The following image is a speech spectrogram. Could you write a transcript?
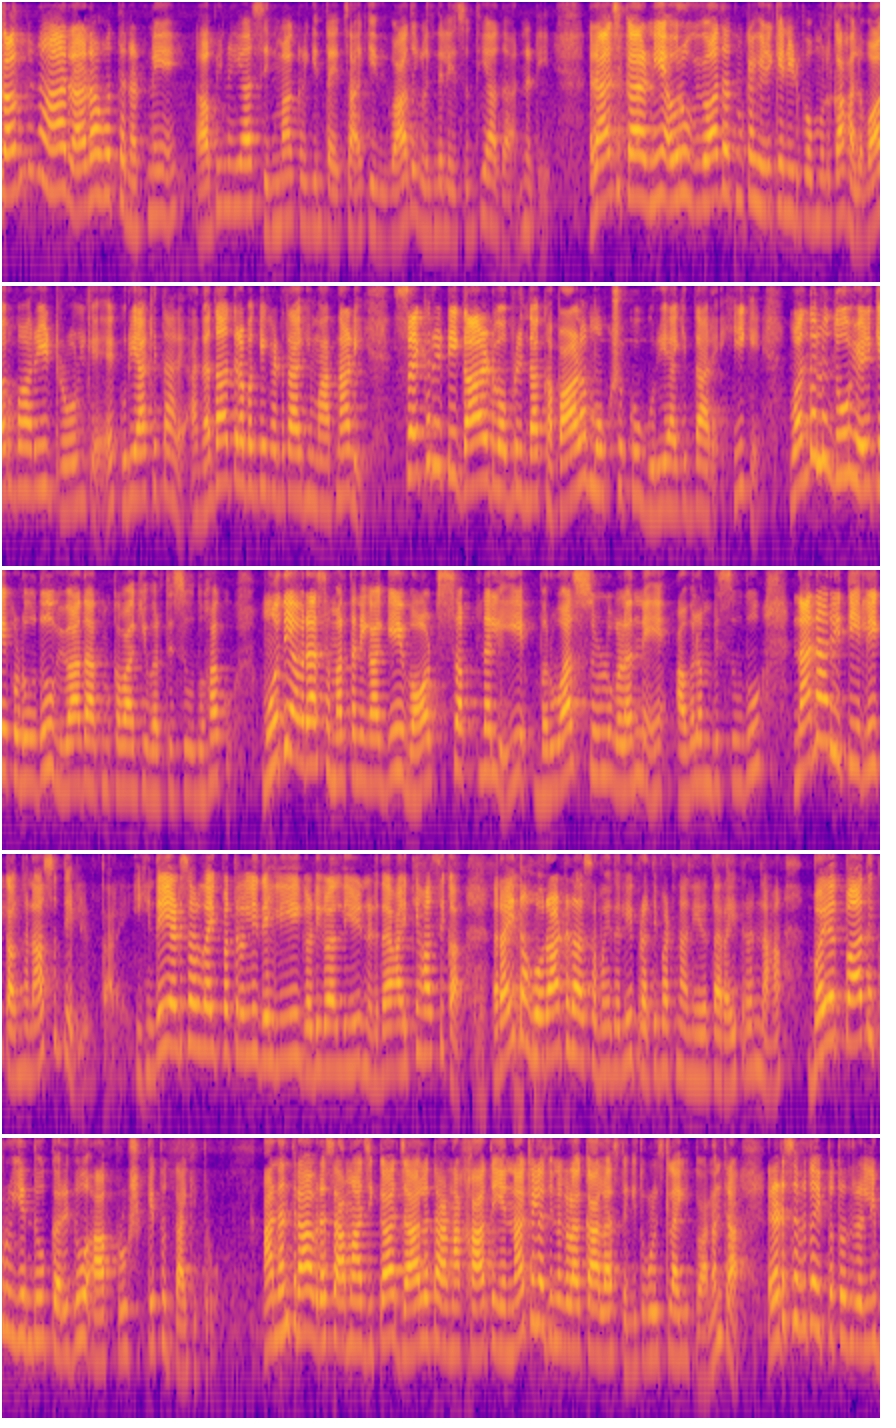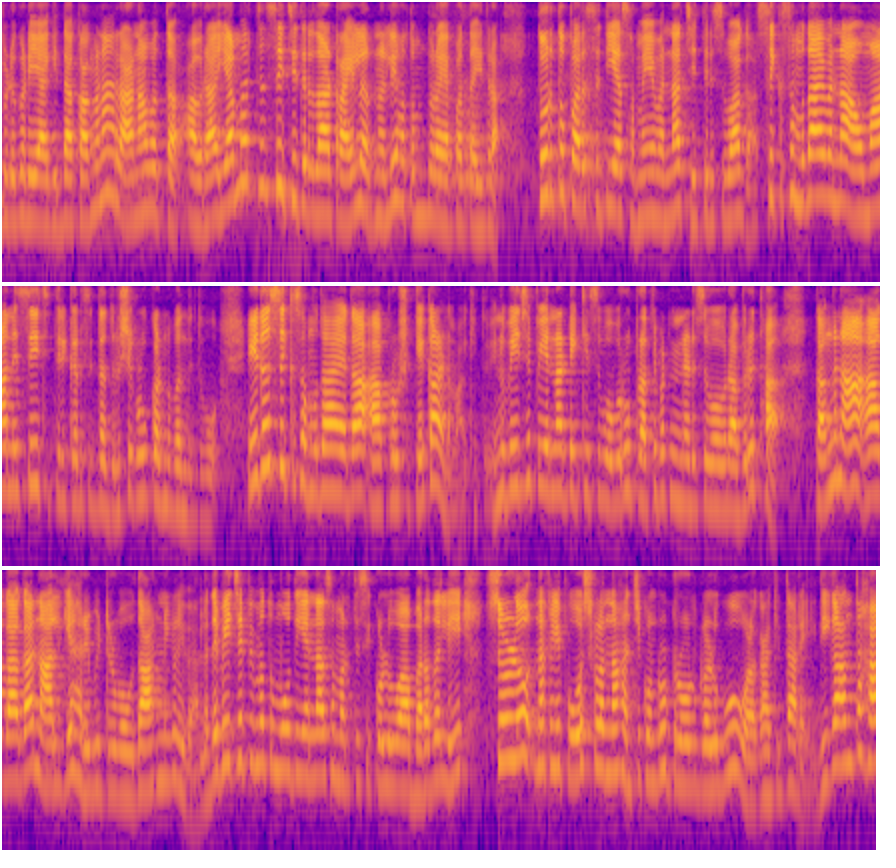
ಕಂಗನಾ ರಾರಾವತ್ ನಟನೆ ಅಭಿನಯ ಸಿನಿಮಾಗಳಿಗಿಂತ ಹೆಚ್ಚಾಗಿ ವಿವಾದಗಳಿಂದಲೇ ಸುದ್ದಿಯಾದ ನಟಿ. ರಾಜಕಾರಣಿ ಅವರು ವಿವಾದಾತ್ಮಕ ಹೇಳಿಕೆ ನೀಡುವ ಮೂಲಕ ಹಲವಾರು ಬಾರಿ ಟ್ರೋಲ್ಗೆ ಗುರಿಯಾಗಿದ್ದಾರೆ. ಅನ್ನದಾತರ ಬಗ್ಗೆ ಕೆಟ್ಟದಾಗಿ ಮಾತನಾಡಿ, ಸೆಕ್ಯೂರಿಟಿ ಗಾರ್ಡ್ ಒಬ್ಬರಿಂದ ಕಪಾಳ ಮೋಕ್ಷಕ್ಕೂ ಗುರಿಯಾಗಿದ್ದಾರೆ. ಹೀಗೆ ಒಂದಲ್ಲೊಂದು ಹೇಳಿಕೆ ಕೊಡುವುದು ವಿವಾದಾತ್ಮಕವಾಗಿ ವರ್ತಿಸುವುದು ಹಾಗೂ ಮೋದಿ ಅವರ ಸಮರ್ಥನೆಗಾಗಿ ವಾಟ್ಸಪ್ನಲ್ಲಿ ಬರುವ ಸುಳ್ಳುಗಳನ್ನೇ ಅವಲಂಬಿಸುವುದು ನಾನಾ ರೀತಿಯಲ್ಲಿ ಕಂಗನಾ ಸುದ್ದಿಯಲ್ಲಿರುತ್ತಾರೆ. ಈ ಹಿಂದೆ ಎರಡ್ ಸಾವಿರದ ಇಪ್ಪತ್ತರಲ್ಲಿ ದೆಹಲಿ ಗಡಿಗಳಲ್ಲಿ ನಡೆದ ಐತಿಹಾಸಿಕ ರೈತ ಹೋರಾಟದ ಸಮಯದಲ್ಲಿ ಪ್ರತಿಭಟನಾ ನಿರತ ರೈತರನ್ನ ಭಯೋತ್ಪಾದಕರು ಎಂದು ಕರೆದು ಆಕ್ರೋಶಕ್ಕೆ ತುತ್ತಾಗಿದ್ದರು ಆನಂತರ ಅವರ ಸಾಮಾಜಿಕ ಜಾಲತಾಣ ಖಾತೆಯನ್ನ ಕೆಲ ದಿನಗಳ ಕಾಲ ಸ್ಥಗಿತಗೊಳಿಸಲಾಗಿತ್ತು. ಆನಂತರ ಎರಡು ಸಾವಿರದ ಇಪ್ಪತ್ತೊಂದರಲ್ಲಿ ಬಿಡುಗಡೆಯಾಗಿದ್ದ ಕಂಗನಾ ರಾಣಾವತ್ ಅವರ ಎಮರ್ಜೆನ್ಸಿ ಚಿತ್ರದ ಟ್ರೈಲರ್ನಲ್ಲಿ ಹತ್ತೊಂಬತ್ತು ನೂರ ಎಪ್ಪತ್ತೈದರ ತುರ್ತು ಪರಿಸ್ಥಿತಿಯ ಸಮಯವನ್ನ ಚಿತ್ರಿಸುವಾಗ ಸಿಖ್ ಸಮುದಾಯವನ್ನ ಅವಮಾನಿಸಿ ಚಿತ್ರೀಕರಿಸಿದ್ದ ದೃಶ್ಯಗಳು ಕಂಡುಬಂದಿದ್ದವು ಇದು ಸಿಖ್ ಸಮುದಾಯದ ಆಕ್ರೋಶಕ್ಕೆ ಕಾರಣವಾಗಿತ್ತು. ಇನ್ನು ಬಿಜೆಪಿಯನ್ನ ಟೀಕಿಸುವವರು, ಪ್ರತಿಭಟನೆ ನಡೆಸುವವರ ವಿರುದ್ಧ ಕಂಗನಾ ಆಗಾಗ ನಾಲಿಗೆ ಹರಿಬಿಟ್ಟಿರುವ ಉದಾಹರಣೆಗಳಿವೆ. ಅಲ್ಲದೆ ಬಿಜೆಪಿ ಮತ್ತು ಮೋದಿಯನ್ನು ಸಮರ್ಥಿಸಿಕೊಳ್ಳುವ ಬರದಲ್ಲಿ ಸುಳ್ಳು, ನಕಲಿ ಪೋಸ್ಟ್ಗಳನ್ನು ಹಂಚಿಕೊಂಡು ಟ್ರೋಲ್ಗಳಿಗೂ ಒಳಗಾಗಿದ್ದಾರೆ. ಇದೀಗ ಅಂತಹ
